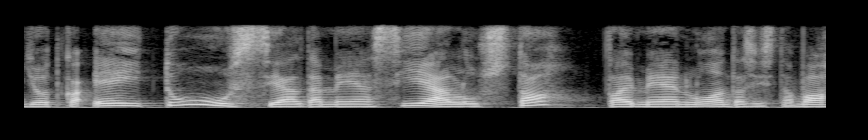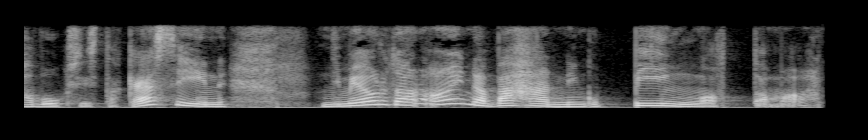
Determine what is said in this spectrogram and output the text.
jotka ei tuu sieltä meidän sielusta tai meidän luontaisista vahvuuksista käsin, niin me joudutaan aina vähän niin kuin pingottamaan.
